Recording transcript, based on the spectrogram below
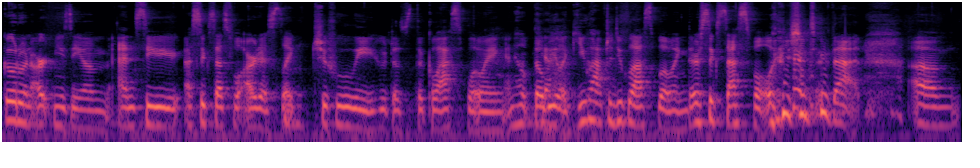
go to an art museum and see a successful artist like mm-hmm. Chihuly, who does the glass blowing, and they'll yeah. be like, "You have to do glass blowing. They're successful. you should do that." Um,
